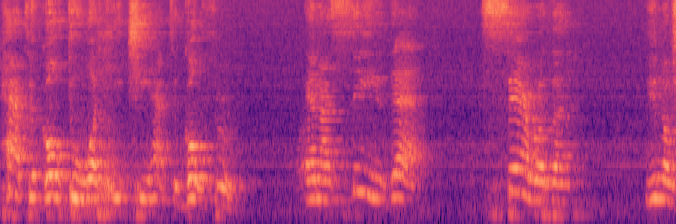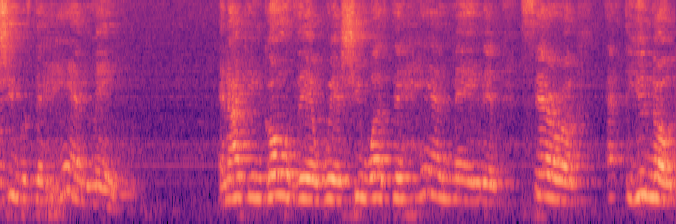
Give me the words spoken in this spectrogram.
had to go through what he, she had to go through. And I see that Sarah, the, you know, she was the handmaid. And I can go there where she was the handmaid and Sarah, you know,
